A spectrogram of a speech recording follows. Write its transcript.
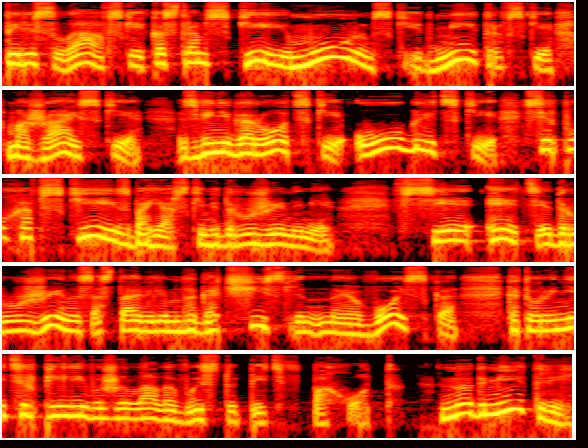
Переславские, Костромские, Муромские, Дмитровские, Можайские, Звенигородские, Углицкие, Серпуховские с боярскими дружинами. Все эти дружины составили многочисленное войско, которое нетерпеливо желало выступить в поход. Но Дмитрий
